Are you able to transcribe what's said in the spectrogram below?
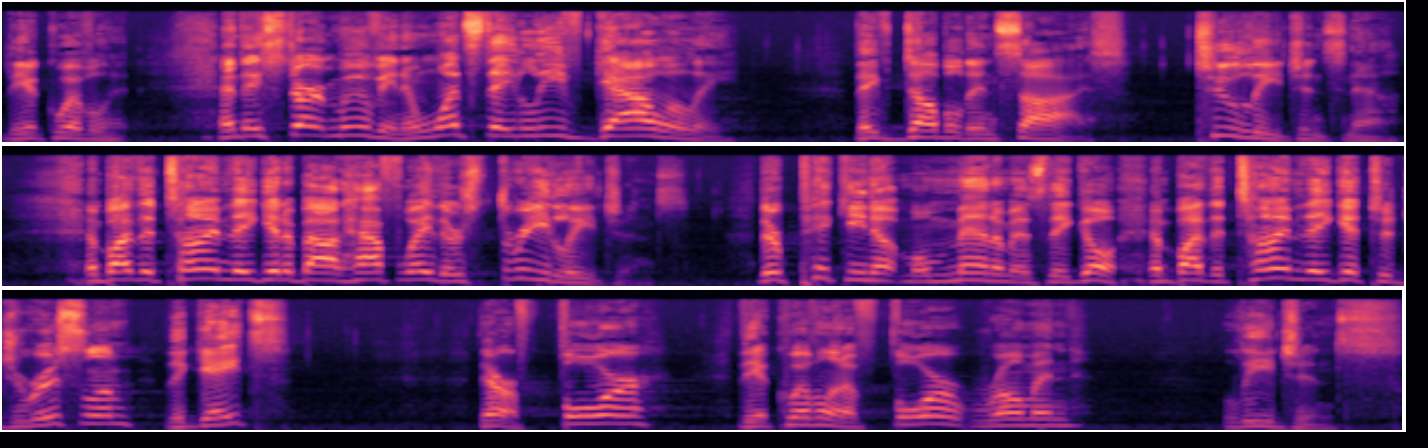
the equivalent and they start moving. And once they leave Galilee, they've doubled in size two legions now. And by the time they get about halfway, there's three legions. They're picking up momentum as they go. And by the time they get to Jerusalem, the gates, There are four, the equivalent of four Roman legions.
